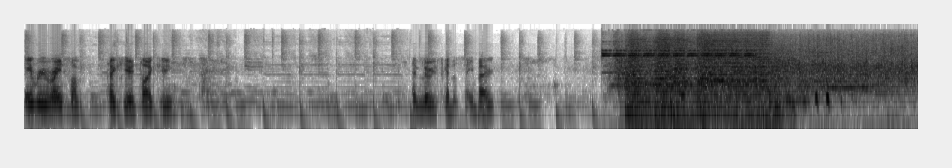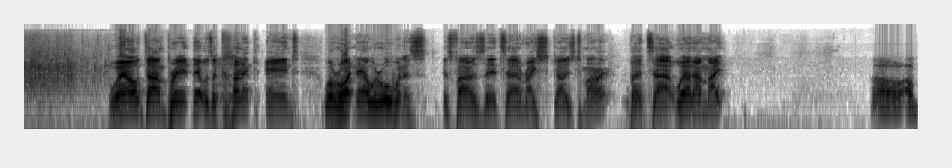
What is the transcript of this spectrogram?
every race of Tokyo Tycoons. And Louis going to say no. Well done, Brett. That was a clinic, and well, right now we're all winners as far as that uh, race goes tomorrow. But uh, well done, mate. Oh, I'll,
